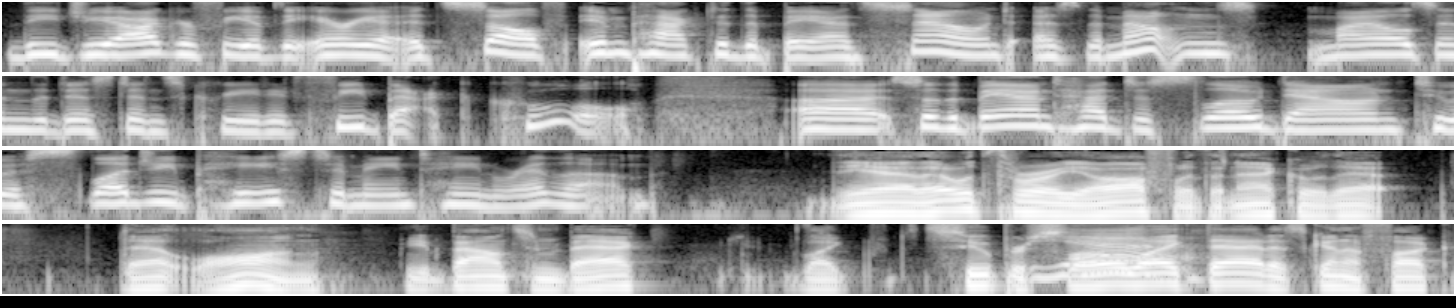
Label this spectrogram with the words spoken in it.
the geography of the area itself impacted the band's sound as the mountains miles in the distance created feedback. Cool. Uh, so the band had to slow down to a sludgy pace to maintain rhythm. Yeah, that would throw you off with an echo that that long. You bouncing back like super slow Yeah. like that, it's gonna fuck.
